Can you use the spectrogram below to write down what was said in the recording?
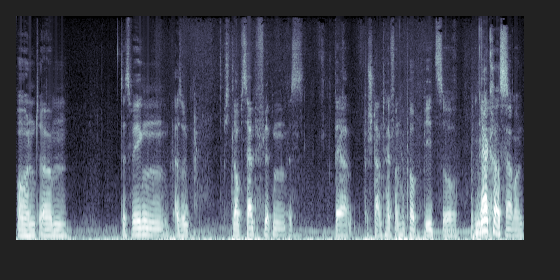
und ähm, deswegen, also ich glaube, Sample Flippen ist der Bestandteil von Hip-Hop-Beats so. Egal. Ja, krass. Ja, und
